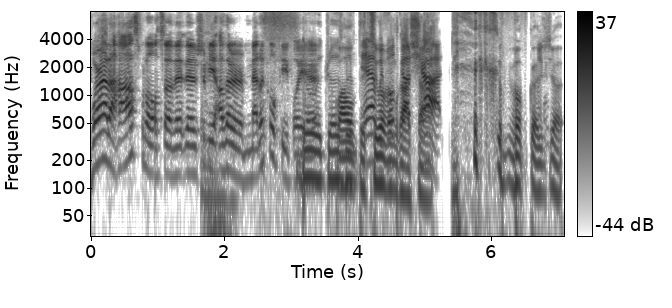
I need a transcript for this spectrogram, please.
We're at a hospital, so that there should be other medical people here. Well, the two of them got, shot. we both got shot.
